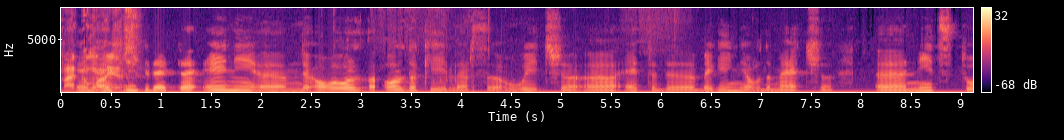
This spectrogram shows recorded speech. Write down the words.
Michael And I think that uh, any um, the, all all the killers uh, which uh, at the beginning of the match uh, needs to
